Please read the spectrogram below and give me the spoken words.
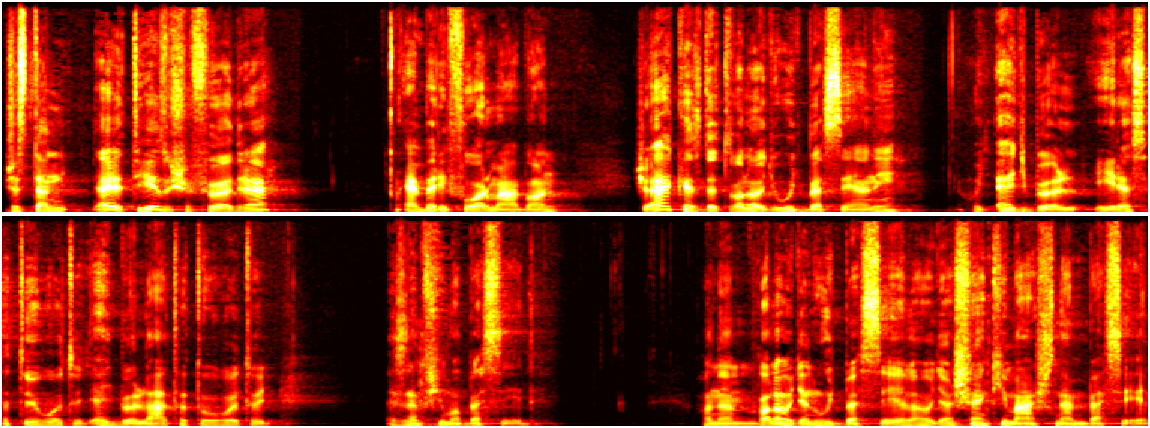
és aztán eljött Jézus a földre, emberi formában, és elkezdett valahogy úgy beszélni, hogy egyből érezhető volt, hogy egyből látható volt, hogy ez nem sima beszéd, hanem valahogyan úgy beszél, ahogyan senki más nem beszél.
